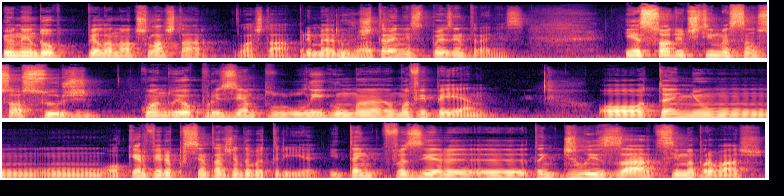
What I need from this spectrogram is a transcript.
eu nem dou pela notas lá estar. Lá está. Primeiro estranha-se, depois entranha-se. Esse ódio de estimação só surge quando eu, por exemplo, ligo uma, uma VPN ou tenho um, um, ou quero ver a percentagem da bateria e tenho que fazer, uh, tenho que deslizar de cima para baixo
